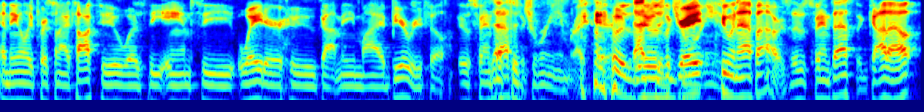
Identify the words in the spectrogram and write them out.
and the only person I talked to was the AMC waiter who got me my beer refill. It was fantastic. That's a dream right there. It was That's it was a, great dream. two and a half hours. It was fantastic. Got out,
